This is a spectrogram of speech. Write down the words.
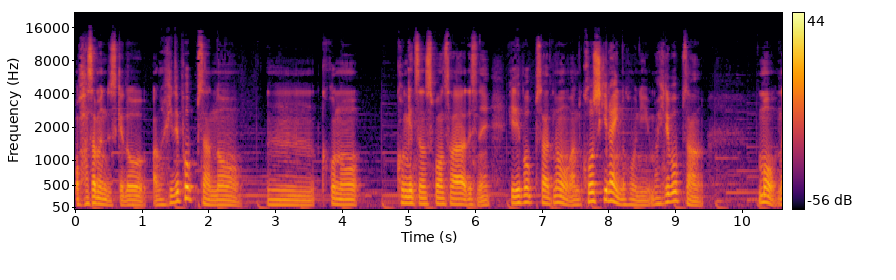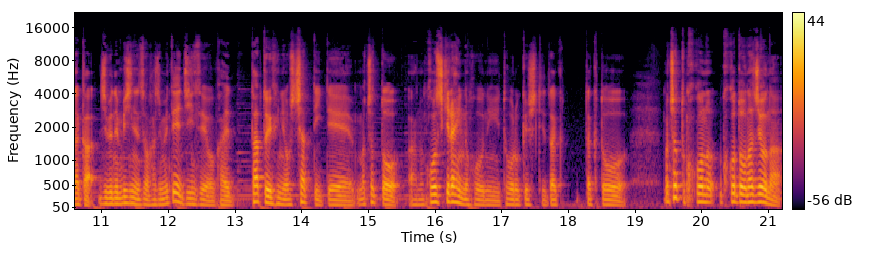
を挟むんですけどあのヒデポップさんのうんここの今月のスポンサーですね。ヒデポップさんのあの公式 LINE の方に、まあ、ヒデポップさんもなんか自分でビジネスを始めて人生を変えたというふうにおっしゃっていて、まあ、ちょっとあの公式 LINE の方に登録していただくと、まあ、ちょっとここのここと同じような、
